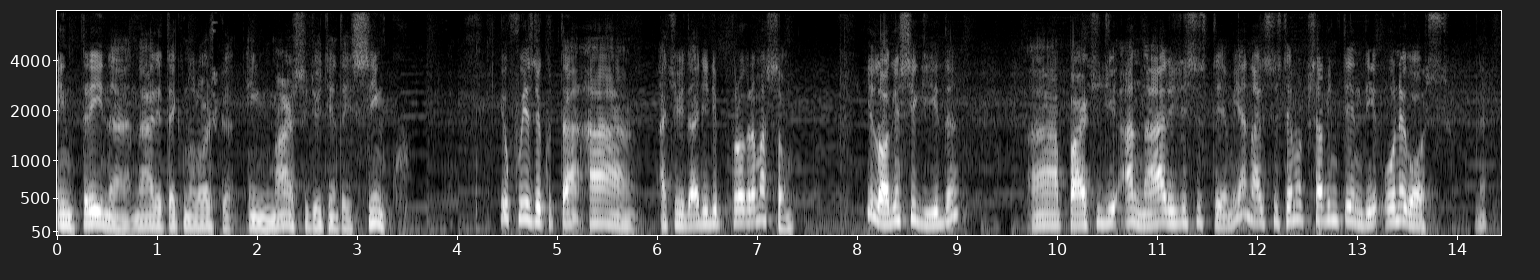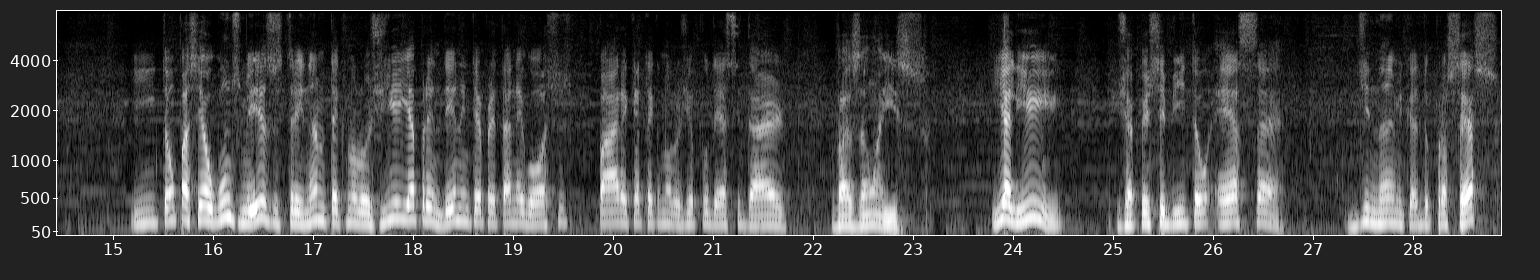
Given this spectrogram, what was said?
entrei na, na área tecnológica em março de 85, eu fui executar a atividade de programação. E logo em seguida a parte de análise de sistema. E análise de sistema precisava entender o negócio. Né? E, então passei alguns meses treinando tecnologia e aprendendo a interpretar negócios para que a tecnologia pudesse dar vazão a isso. E ali já percebi então essa dinâmica do processo.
